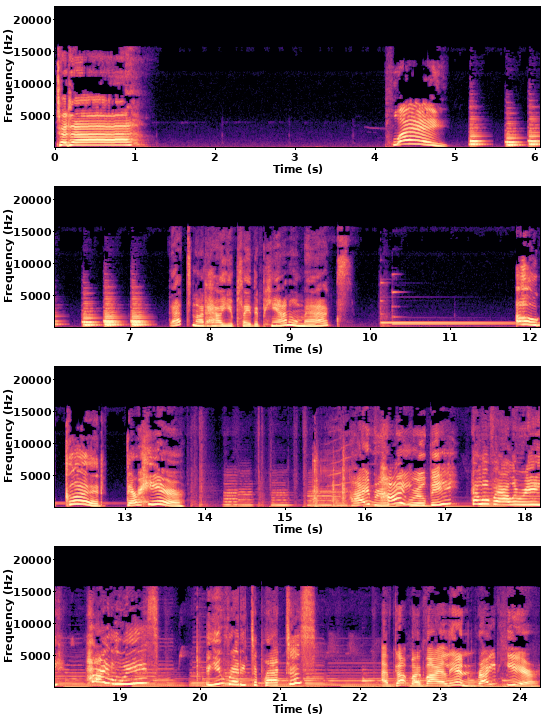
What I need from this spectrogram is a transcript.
Ta-da! Play! That's not how you play the piano, Max. Oh, good. They're here. Hi, Ruby. Hi, Ruby. Hello, Valerie. Hi, Louise. Are you ready to practice? I've got my violin right here.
